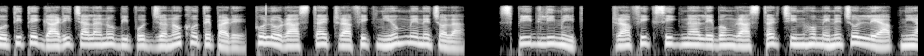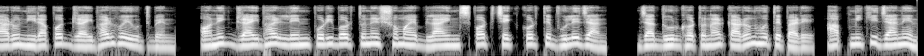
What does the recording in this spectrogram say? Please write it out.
গতিতে গাড়ি চালানো বিপজ্জনক হতে পারে। হল রাস্তায় ট্রাফিক নিয়ম মেনে চলা। স্পিড লিমিট ট্রাফিক সিগন্যাল এবং রাস্তার চিহ্ন মেনে চললে আপনি আরও নিরাপদ ড্রাইভার হয়ে উঠবেন। অনেক ড্রাইভার লেন পরিবর্তনের সময় ব্লাইন্ড স্পট চেক করতে ভুলে যান, যা দুর্ঘটনার কারণ হতে পারে। আপনি কি জানেন,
